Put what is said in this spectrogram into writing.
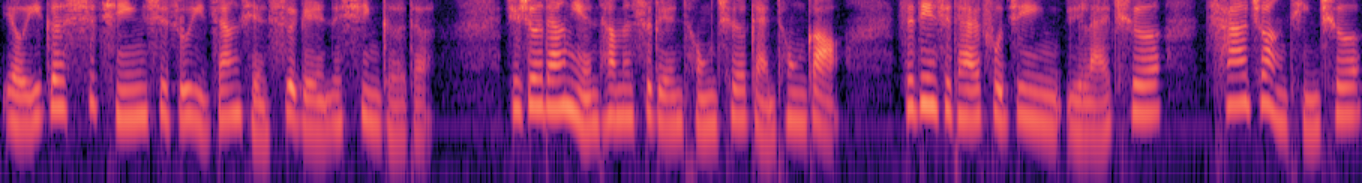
有一个事情是足以彰显四个人的性格的。据说当年他们四个人同车赶通告，在电视台附近与来车擦撞停车。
